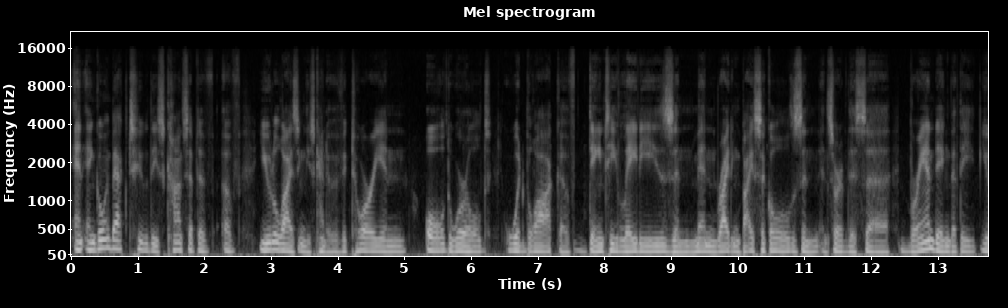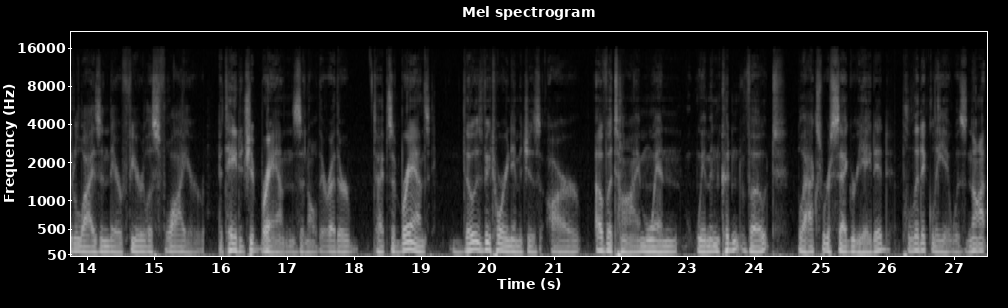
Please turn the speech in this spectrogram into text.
and and going back to this concept of of utilizing these kind of Victorian old world woodblock of dainty ladies and men riding bicycles and, and sort of this uh, branding that they utilize in their fearless flyer potato chip brands and all their other types of brands those victorian images are of a time when women couldn't vote blacks were segregated politically it was not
